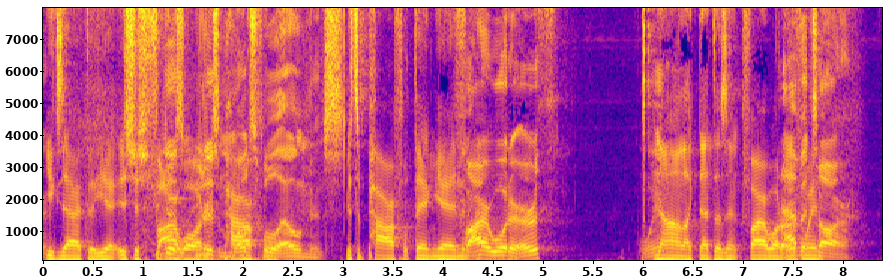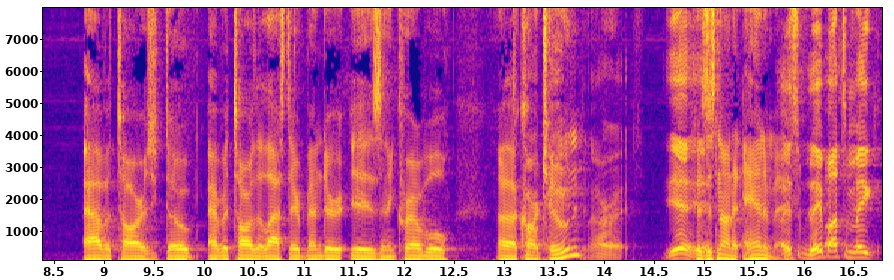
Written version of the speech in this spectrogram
okay. Exactly. Yeah, it's just fire Just- water. Just It's powerful. multiple elements. It's a powerful thing. Yeah. And Fire, water, earth. Wind. No, like that doesn't fire water. Earth. Avatar. Avatar is dope. Avatar: The Last Airbender is an incredible uh, cartoon All right. Yeah. because yeah. it's not an anime. It's, they about to make.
